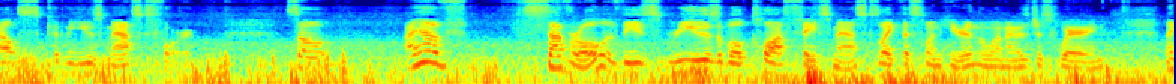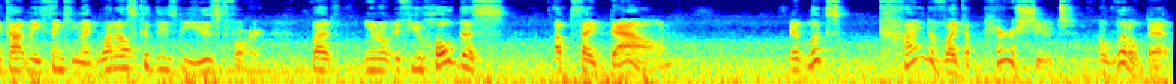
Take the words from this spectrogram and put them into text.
else could we use masks for? So I have several of these reusable cloth face masks like this one here and the one I was just wearing. That got me thinking like what else could these be used for? But you know if you hold this upside down it looks kind of like a parachute a little bit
